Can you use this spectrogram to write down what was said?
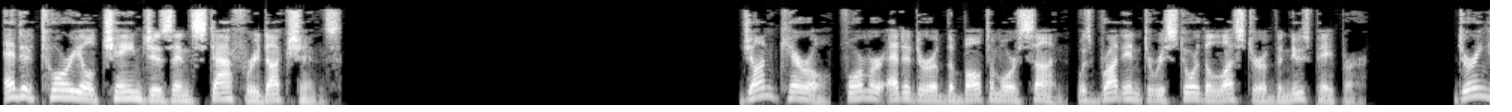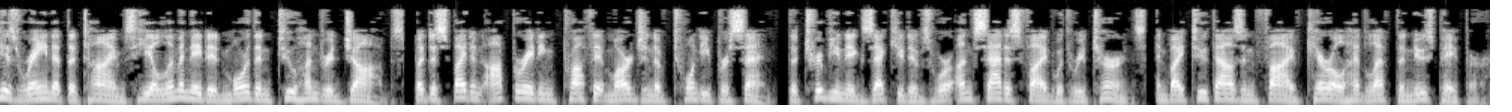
Editorial changes and staff reductions John Carroll, former editor of the Baltimore Sun, was brought in to restore the luster of the newspaper. During his reign at the Times he eliminated more than 200 jobs, but despite an operating profit margin of 20%, the Tribune executives were unsatisfied with returns, and by 2005 Carroll had left the newspaper.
